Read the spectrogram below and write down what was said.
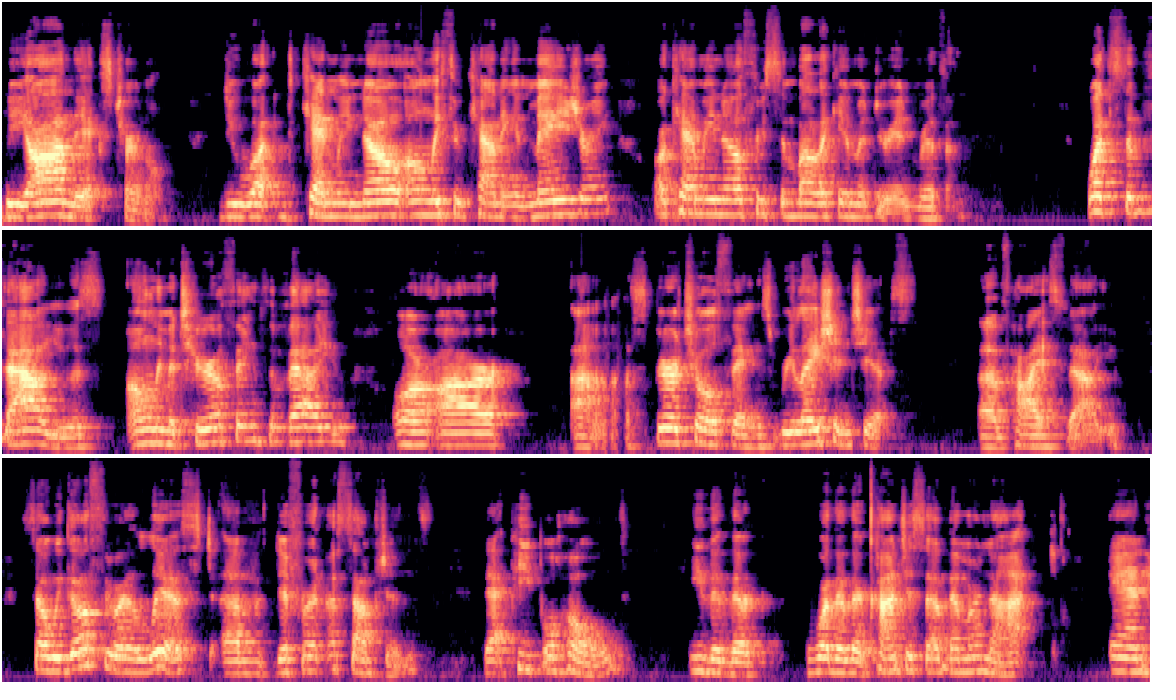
beyond the external? Do what can we know only through counting and measuring, or can we know through symbolic imagery and rhythm? What's the value? Is only material things of value, or are uh, spiritual things, relationships of highest value? So we go through a list of different assumptions that people hold, either they're whether they're conscious of them or not, and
